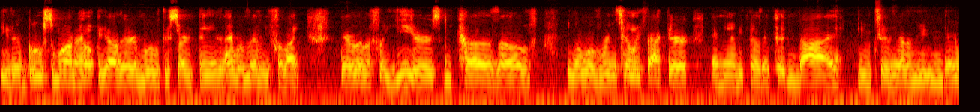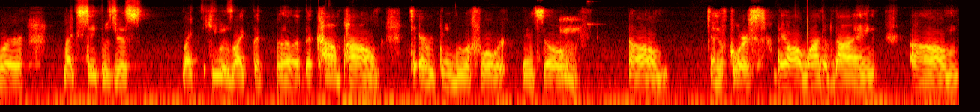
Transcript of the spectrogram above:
either boost one or help the other and move through certain things. And they were living for like they were living for years because of you know Wolverine's healing factor, and then because they couldn't die due to the other mutant, they were like Sync was just like he was like the uh, the compound to everything moving forward, and so um, and of course they all wind up dying um,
